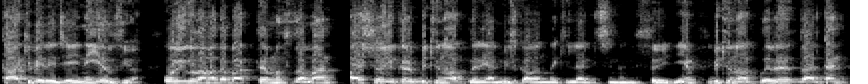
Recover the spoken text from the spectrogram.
takip edeceğini yazıyor. Uygulamada baktığımız zaman aşağı yukarı bütün hakları yani müzik alanındakiler için hani söyleyeyim. Bütün hakları zaten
